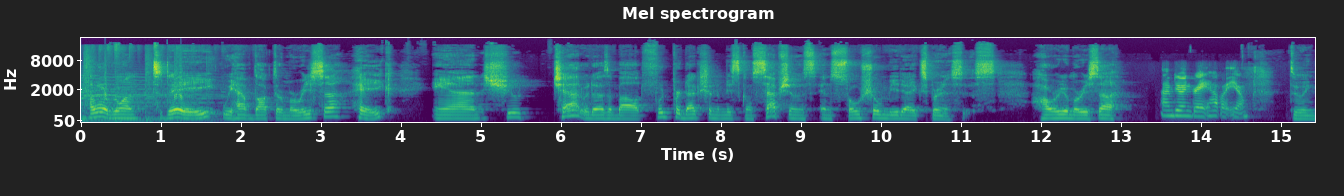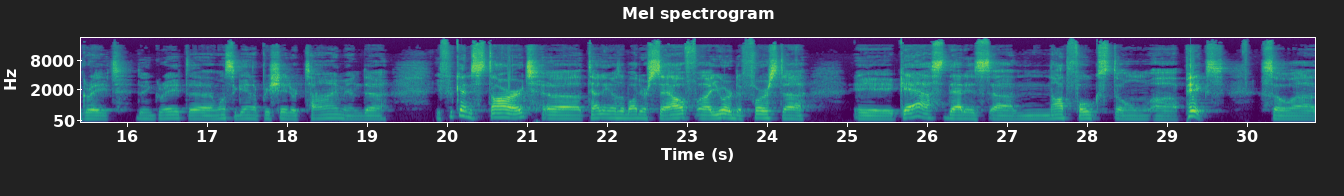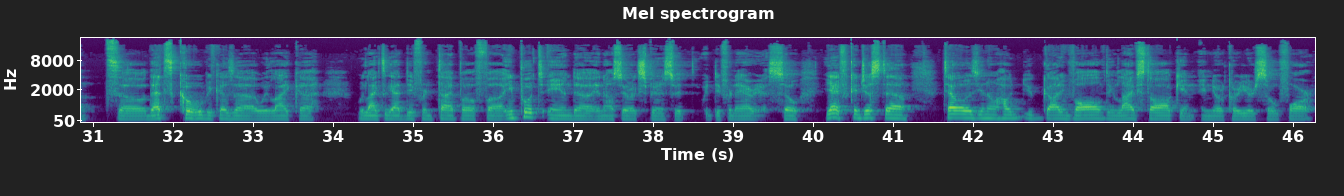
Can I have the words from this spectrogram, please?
Hello, everyone. Today we have Dr. Marissa Hake, and she'll chat with us about food production misconceptions and social media experiences. How are you, Marissa? I'm doing great. How about you? Doing great, doing great. Uh, once again, appreciate your time. And uh, if you can start uh, telling us about yourself, uh, you're the first uh, guest that is uh, not focused on pigs. So, so that's cool because we like we like to get different type of input and and also your experience with with different areas. So, yeah, if you can just tell us, you know, how you got involved in livestock and in your career so far.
